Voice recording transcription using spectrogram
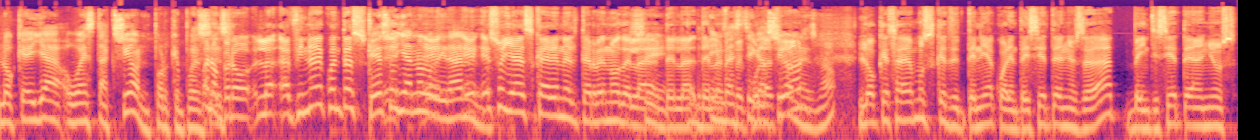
lo que ella o esta acción porque pues Bueno, es- pero la- al final de cuentas. Que eso ya no lo dirán. eso ya es caer en el terreno de la, Sí, de la, de de la investigaciones, especulación. ¿no? Lo que sabemos es que te- tenía 47 años de edad, 27 años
